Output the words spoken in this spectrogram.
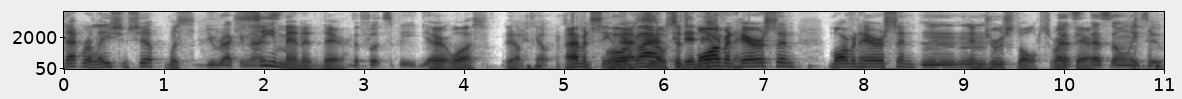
that relationship was You recognized cemented there. the foot speed. there it was. Yep. Yep. I haven't seen Well, that you know, since didn't hit Marvin Harrison, Marvin Harrison, and, mm-hmm. and Drew Stoltz, right that's there. that's the only two.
